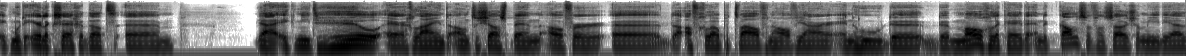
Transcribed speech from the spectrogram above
ik moet eerlijk zeggen dat. Ehm, ja, ik niet heel erg laaiend enthousiast ben over uh, de afgelopen 12,5 jaar en hoe de, de mogelijkheden en de kansen van social media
